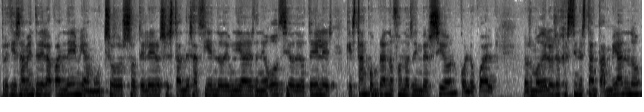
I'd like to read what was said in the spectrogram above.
precisamente de la pandemia, muchos hoteleros se están deshaciendo de unidades de negocio, de hoteles que están comprando fondos de inversión, con lo cual los modelos de gestión están cambiando.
